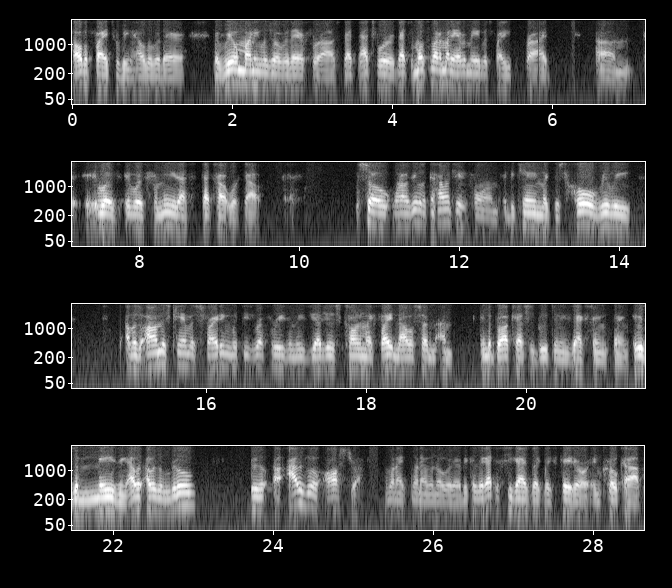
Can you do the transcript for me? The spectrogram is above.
all the fights were being held over there. The real money was over there for us. That that's where that's the most amount of money I ever made was fighting for Pride. Um, it was it was for me. That's that's how it worked out. So when I was able to commentate for him, it became like this whole really. I was on this canvas fighting with these referees and these judges calling my fight, and all of a sudden I'm in the broadcaster's booth doing the exact same thing. It was amazing. I was, I was a little, I was a little awestruck when I when I went over there because I got to see guys like like Fedor and Cro Cop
